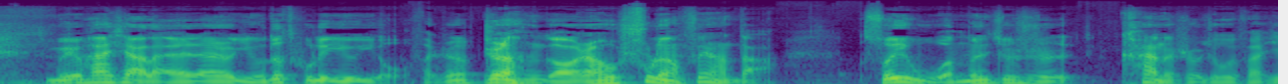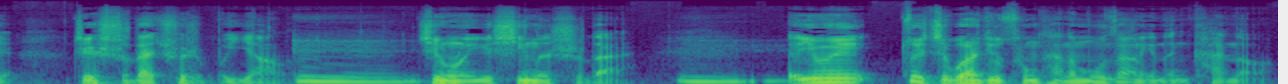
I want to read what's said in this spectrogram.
没拍下来，然后有的图里又有，反正质量很高，然后数量非常大，所以我们就是看的时候就会发现这个时代确实不一样了，嗯进入了一个新的时代。嗯因为最直观的就从他的墓葬里能看到，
